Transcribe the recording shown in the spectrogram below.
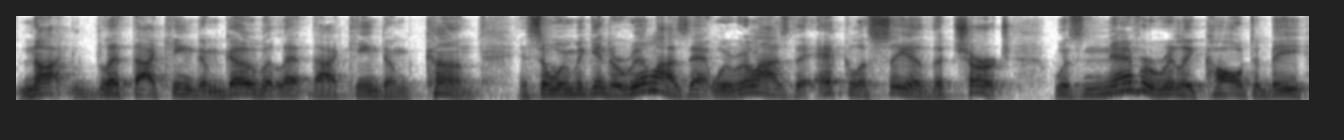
Not let thy kingdom go, but let thy kingdom come. And so when we begin to realize that, we realize the ecclesia, the church, was never really called to be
